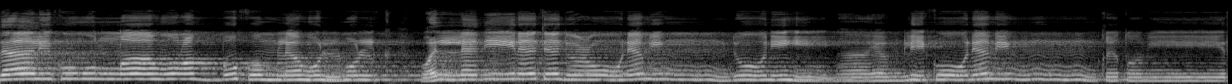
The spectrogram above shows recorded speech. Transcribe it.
ذلكم الله ربكم له الملك والذين تدعون من دونه ما يملكون من قطمير.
